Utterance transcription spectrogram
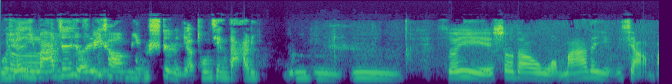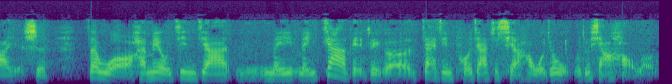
我觉得你妈真是非常明事理呀，通情达理。嗯嗯，所以受到我妈的影响吧，也是在我还没有进家，没没嫁给这个嫁进婆家之前哈，我就我就想好了，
